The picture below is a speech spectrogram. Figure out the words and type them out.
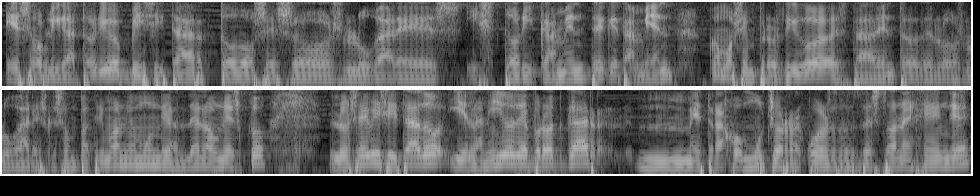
es obligatorio visitar todos esos lugares históricamente que también, como siempre os digo, está dentro de los lugares que son patrimonio mundial de la UNESCO. Los he visitado y el anillo de Brodgar me trajo muchos recuerdos de Stonehenge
